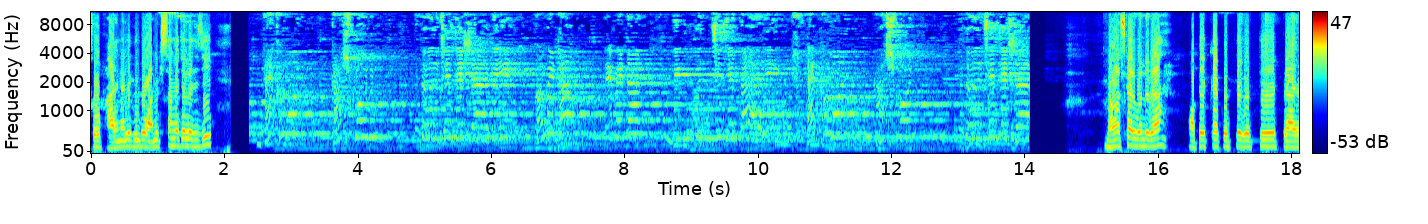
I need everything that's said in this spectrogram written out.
সো ফাইনালি কিন্তু অনেক সঙ্গে চলে এসেছি। নমস্কার বন্ধুরা অপেক্ষা করতে করতে প্রায়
